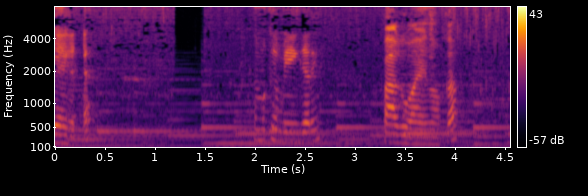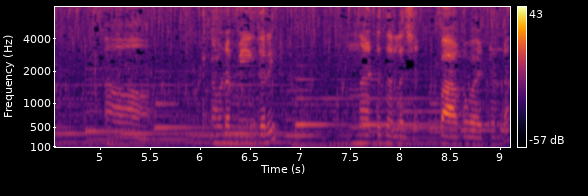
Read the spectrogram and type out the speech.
വേകട്ടെ. നമുക്ക് മീൻകറി പാകമായി നോക്കാം. നമ്മുടെ മീൻകറി നന്നായിട്ട് തിളച്ച് പാകമായിട്ടുണ്ട്.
